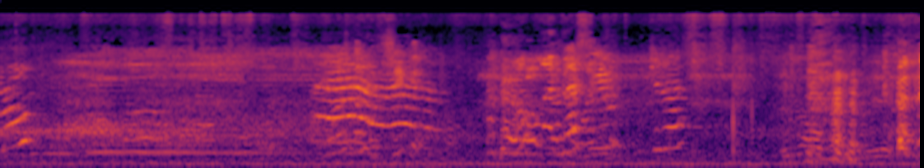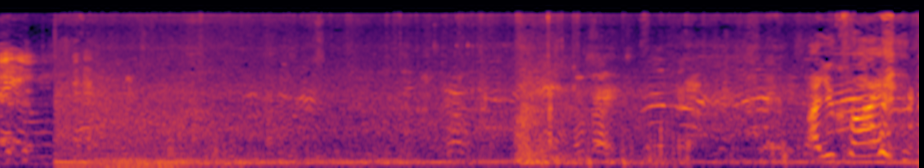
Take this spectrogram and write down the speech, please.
world? Are you crying?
